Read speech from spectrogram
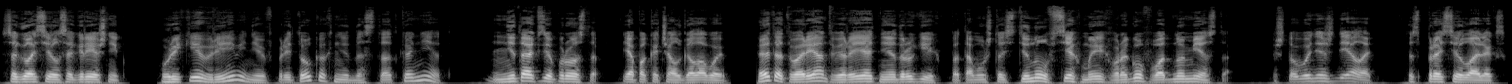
согласился грешник. У реки времени в притоках недостатка нет. Не так все просто, я покачал головой. Этот вариант вероятнее других, потому что стянул всех моих врагов в одно место. Что будешь делать? спросил Алекс.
